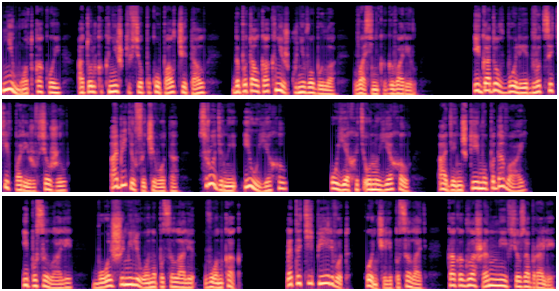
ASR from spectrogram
Не мод какой, а только книжки все покупал, читал. До потолка книжек у него было, Васенька говорил и годов более двадцати в Париже все жил. Обиделся чего-то, с родины и уехал. Уехать он уехал, а денежки ему подавай. И посылали, больше миллиона посылали, вон как. Это теперь вот кончили посылать, как оглашенные все забрали.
